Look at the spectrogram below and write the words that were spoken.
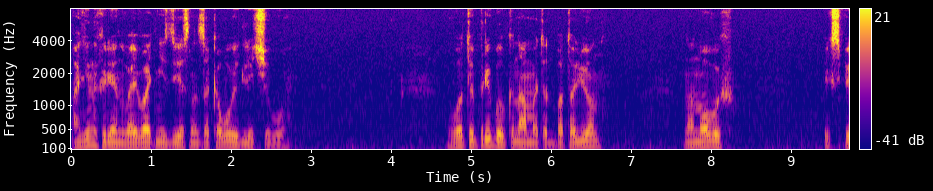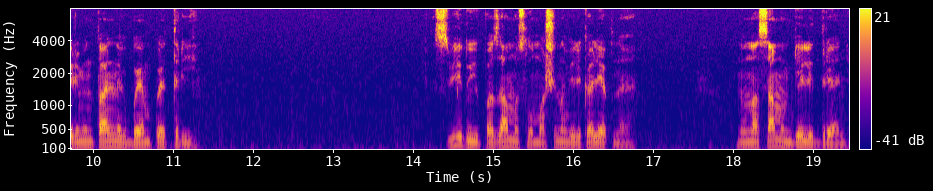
Один хрен воевать неизвестно за кого и для чего. Вот и прибыл к нам этот батальон на новых экспериментальных БМП-3. С виду и по замыслу машина великолепная, но на самом деле дрянь.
